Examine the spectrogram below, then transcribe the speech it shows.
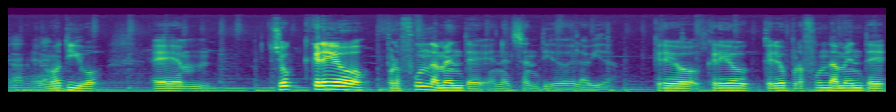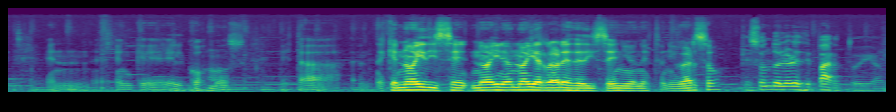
Claro, el claro. motivo. Eh, yo creo profundamente en el sentido de la vida. Creo, creo, creo profundamente en, en que el cosmos está. En que no hay, dise- no, hay, no hay errores de diseño en este universo. Que son dolores de parto, digamos.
